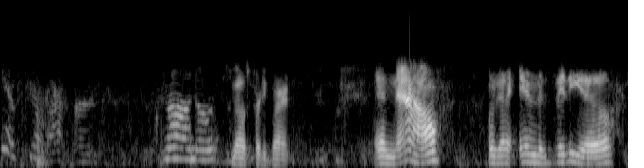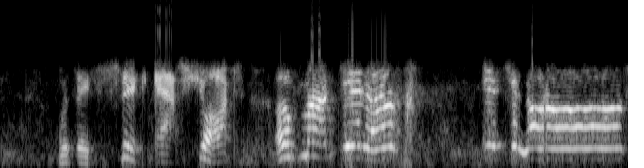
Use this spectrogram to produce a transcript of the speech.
Can't smell that burnt. No, no, it's Smells pretty burnt. And now we're gonna end the video with a sick ass shot of my dinner. Enchiladas.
